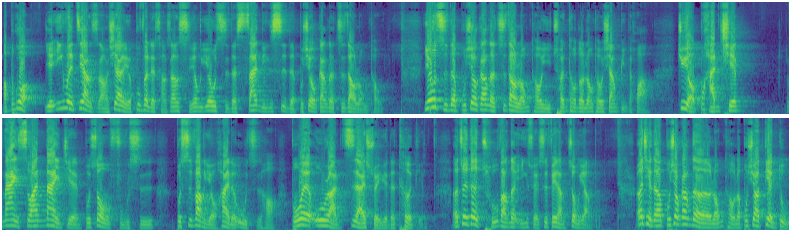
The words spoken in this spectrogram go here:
啊，不过也因为这样子啊，现在有部分的厂商使用优质的三零四的不锈钢的制造龙头。优质的不锈钢的制造龙头与纯铜的龙头相比的话，具有不含铅、耐酸耐碱、不受腐蚀、不释放有害的物质哈，不会污染自来水源的特点。而这对厨房的饮水是非常重要的。而且呢，不锈钢的龙头呢，不需要电镀，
